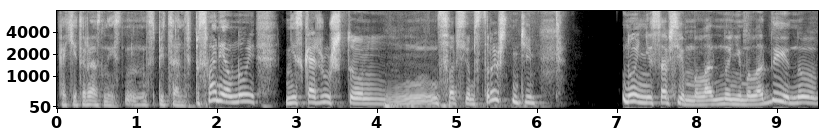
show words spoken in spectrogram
какие-то разные специальности. Посмотрел, ну, не скажу, что совсем страшненькие, ну, не совсем молодые, ну, не молодые, но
